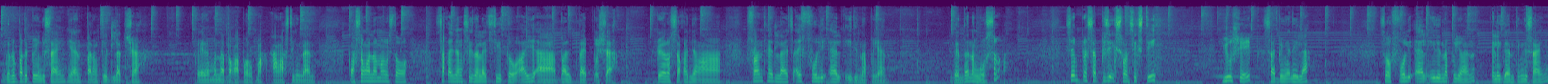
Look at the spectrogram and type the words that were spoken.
Ganun pa rin po yung design. Yan, parang kidlat siya. Kaya naman napaka-porma, angas tingnan. Kaso nga lamang gusto, sa kanyang signal lights dito ay ah, bulb type po siya. Pero sa kanyang ah, front headlights ay fully LED na po yan. Ganda ng uso. Siyempre sa PCX 160, U-shape, sabi nga nila. So fully LED na po yan. Eleganting design.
